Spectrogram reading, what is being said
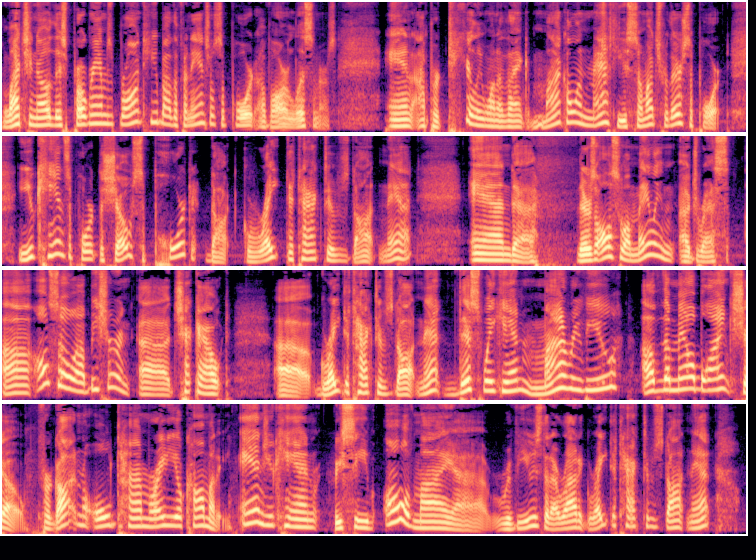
let you know this program is brought to you by the financial support of our listeners. And I particularly want to thank Michael and Matthew so much for their support. You can support the show, support.greatdetectives.net. And uh, there's also a mailing address. Uh, also, uh, be sure and uh, check out uh, greatdetectives.net. This weekend, my review of The Mel Blanc Show, forgotten old time radio comedy. And you can receive all of my uh, reviews that I write at greatdetectives.net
